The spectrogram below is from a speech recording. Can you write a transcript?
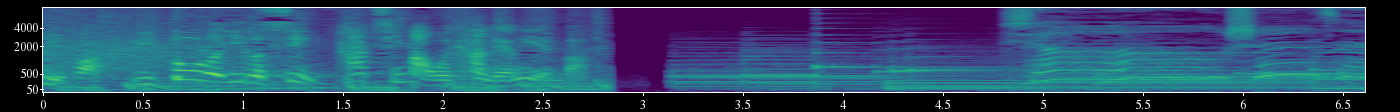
你？你多了一个姓，他起码会看两两眼吧。小世界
